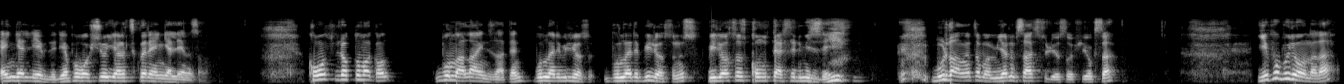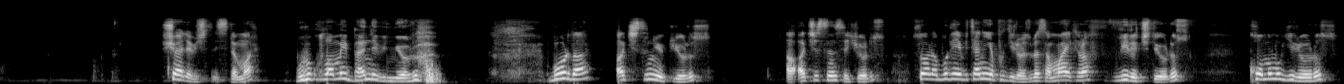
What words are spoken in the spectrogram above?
engelleyebilir. Yapı boşluğu yaratıkları engelleyemez ama. Komut bloklu vagon bunlarla aynı zaten. Bunları biliyorsun. Bunları biliyorsunuz. Biliyorsanız komut derslerimi izleyin. Burada anlatamam. Yarım saat sürüyor Sofi yoksa. Yapı bloğuna da şöyle bir sistem var. Bunu kullanmayı ben de bilmiyorum. Burada açısını yüklüyoruz. Açısını seçiyoruz. Sonra buraya bir tane yapı giriyoruz. Mesela Minecraft Village diyoruz. Konumu giriyoruz.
